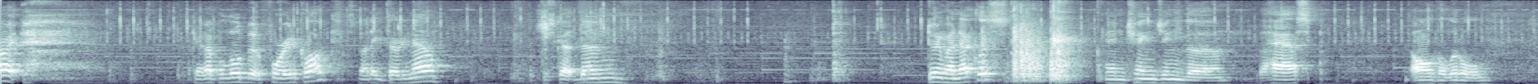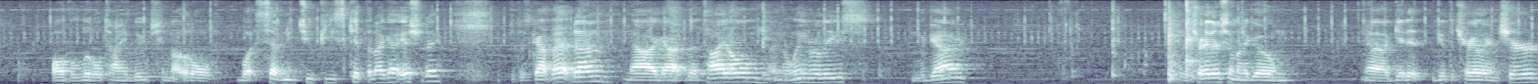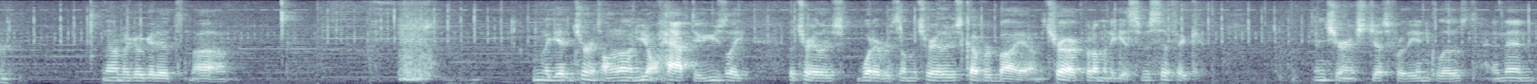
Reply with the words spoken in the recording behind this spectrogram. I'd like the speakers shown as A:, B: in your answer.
A: Alright, got up a little bit before 8 o'clock. It's about 8.30 now. Just got done doing my necklace and changing the, the hasp, all the little, all the little tiny loops from that little, what, 72 piece kit that I got yesterday. Just got that done. Now I got the title and the lien release from the guy for the trailer, so I'm gonna go uh, get it, get the trailer insured. Then I'm gonna go get it. Uh, I'm gonna get insurance on it on. You don't have to. Usually, the trailers, whatever's on the trailer, is covered by um, the truck. But I'm gonna get specific insurance just for the enclosed, and then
